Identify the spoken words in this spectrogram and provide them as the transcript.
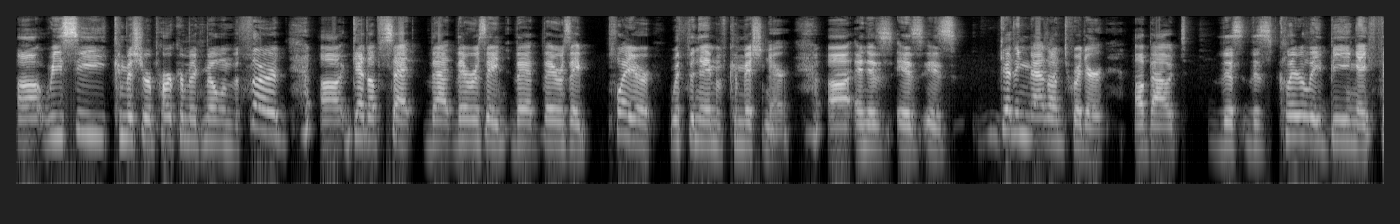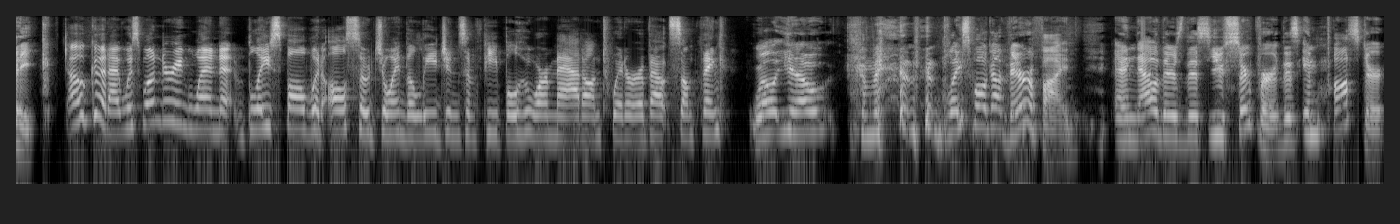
uh, we see Commissioner Parker MacMillan III uh, get upset that there is a that there is a player with the name of Commissioner, uh, and is is is getting mad on Twitter about this this clearly being a fake. Oh, good. I was wondering when Blaseball would also join the legions of people who are mad on Twitter about something. Well, you know, Blaseball got verified, and now there's this usurper, this imposter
